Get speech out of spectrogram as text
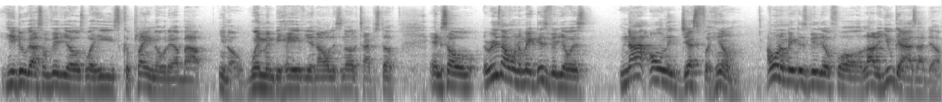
he do got some videos where he's complaining over there about you know women behavior and all this and other type of stuff. And so the reason I want to make this video is not only just for him. I want to make this video for a lot of you guys out there.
